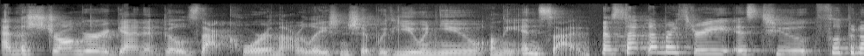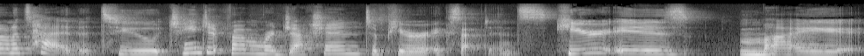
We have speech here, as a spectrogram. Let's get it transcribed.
and the stronger again it builds that core and that relationship with you and you on the inside. Now, step number three is to flip it on its head, to change it from rejection to pure acceptance. Here is my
